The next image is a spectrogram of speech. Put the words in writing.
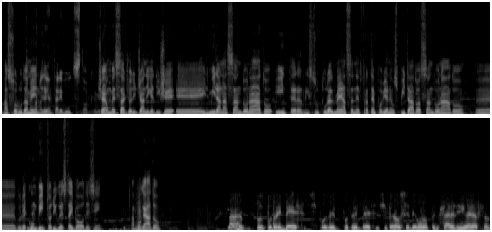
Assolutamente. Fanno diventare Woodstock. C'è un messaggio di Gianni che dice: eh, Il Milan a San Donato, Inter ristruttura il Meaz e nel frattempo viene ospitato a San Donato. Eh, è convinto di questa ipotesi. Avvocato? Ma potrebbe esserci, potrebbe, potrebbe, esserci, però se devono pensare di rimanere a San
